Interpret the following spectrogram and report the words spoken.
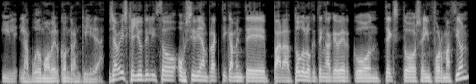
y la puedo mover con tranquilidad. Ya veis que yo utilizo Obsidian prácticamente para todo lo que tenga que ver con textos e información.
